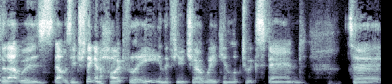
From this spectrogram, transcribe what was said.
so that was that was interesting, and hopefully in the future we can look to expand to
